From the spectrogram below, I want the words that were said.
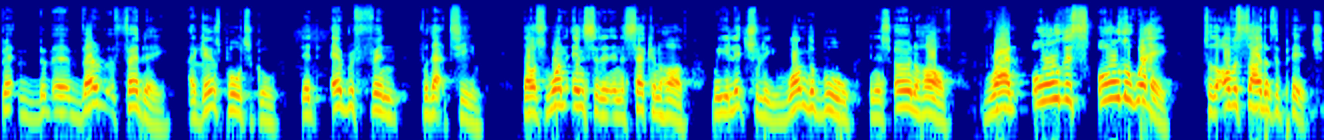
Be, be, uh, Fede against Portugal did everything for that team. There was one incident in the second half where he literally won the ball in his own half, ran all this all the way to the other side of the pitch,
